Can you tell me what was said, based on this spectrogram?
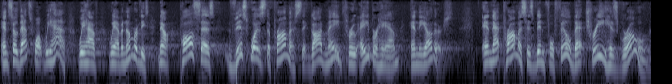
And so that's what we have. We have, we have a number of these. Now, Paul says this was the promise that God made through Abraham and the others. And that promise has been fulfilled. That tree has grown.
